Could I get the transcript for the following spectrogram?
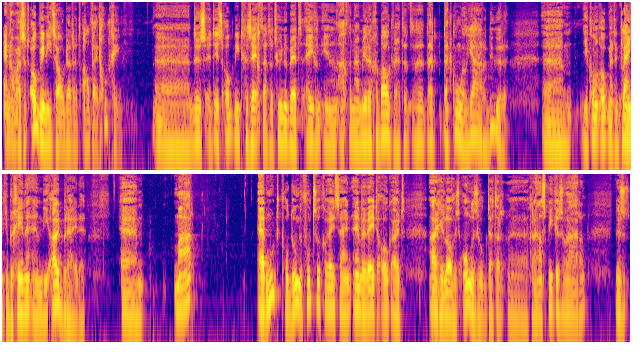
En dan was het ook weer niet zo dat het altijd goed ging. Uh, dus het is ook niet gezegd dat het hunebed even in een achternamiddag gebouwd werd. Dat, dat, dat kon wel jaren duren. Uh, je kon ook met een kleintje beginnen en die uitbreiden. Uh, maar er moet voldoende voedsel geweest zijn. En we weten ook uit archeologisch onderzoek dat er uh, graanspiekers waren. Dus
